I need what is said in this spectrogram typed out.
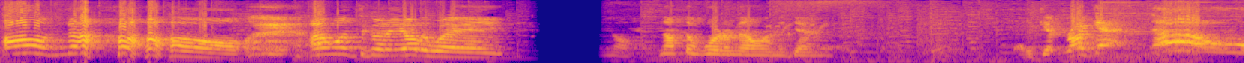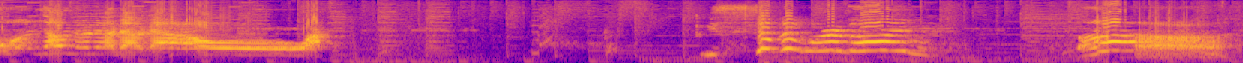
Oh no! I want to go the other way! No, not the watermelon again. Gotta get Rocket! No! No, no, no, no, no! You stupid watermelon! Ah!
